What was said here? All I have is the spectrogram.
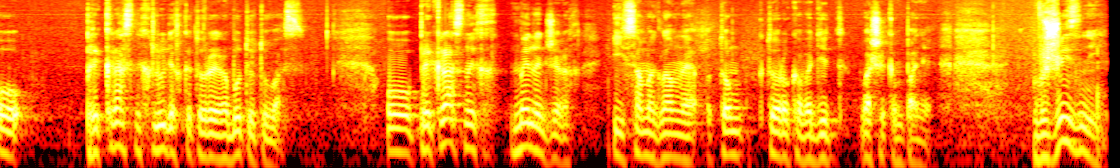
о прекрасных людях, которые работают у вас, о прекрасных менеджерах и, самое главное, о том, кто руководит вашей компанией. В жизни,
